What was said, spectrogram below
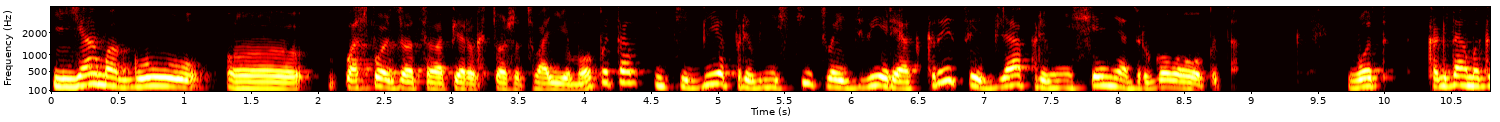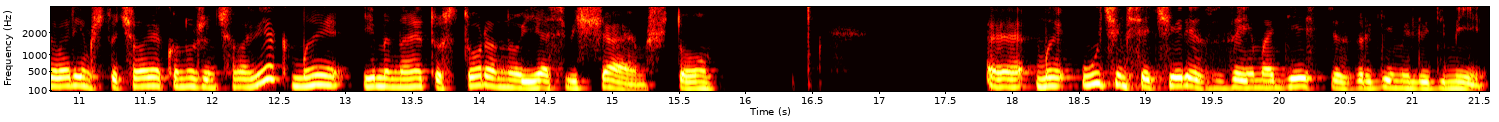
и я могу э, воспользоваться, во-первых, тоже твоим опытом, и тебе привнести твои двери открыты для привнесения другого опыта. Вот когда мы говорим, что человеку нужен человек, мы именно эту сторону и освещаем, что э, мы учимся через взаимодействие с другими людьми.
